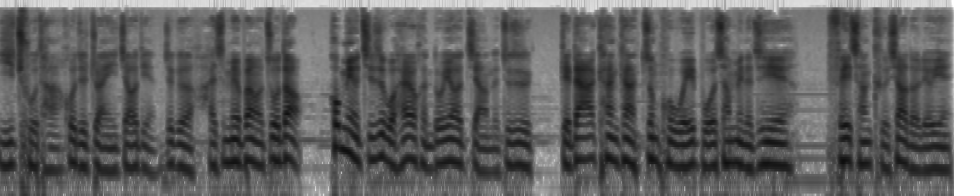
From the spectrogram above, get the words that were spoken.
移除它或者转移焦点，这个还是没有办法做到。后面其实我还有很多要讲的，就是给大家看看中国微博上面的这些非常可笑的留言。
